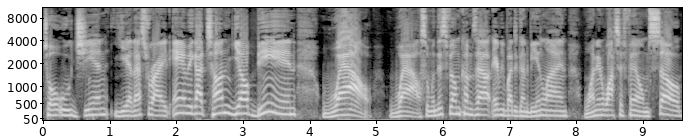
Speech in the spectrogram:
Cho Woo Jin, yeah, that's right, and we got Jeon Yeo-been. Wow. Wow. So when this film comes out, everybody's going to be in line wanting to watch the film. So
